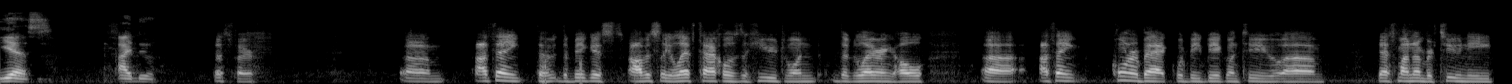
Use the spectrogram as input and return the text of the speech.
Yes, I do. That's fair. Um, I think the the biggest, obviously, left tackle is the huge one, the glaring hole. Uh, I think cornerback would be big one too. Um, that's my number two need.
